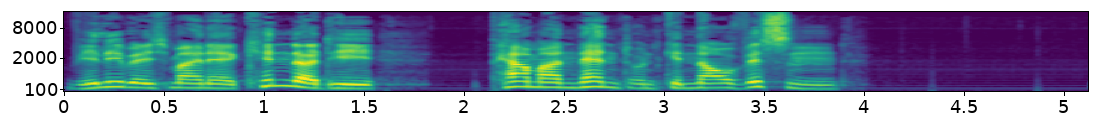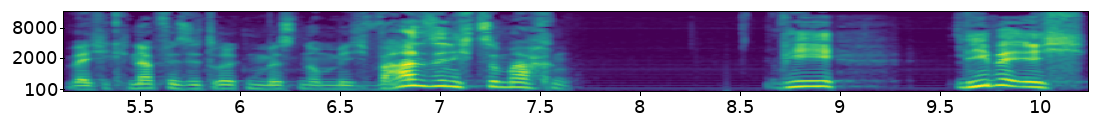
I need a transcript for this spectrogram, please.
Wie liebe ich meine Kinder, die permanent und genau wissen, welche Knöpfe sie drücken müssen, um mich wahnsinnig zu machen? Wie liebe ich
